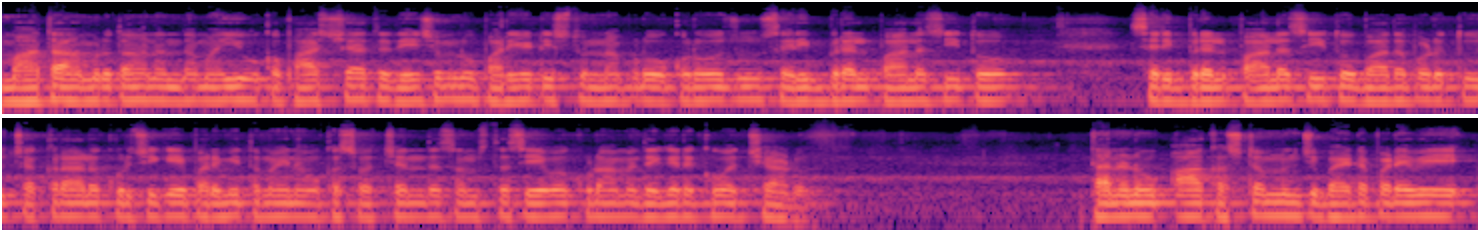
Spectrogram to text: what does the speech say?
మాతా అమృతానందమై ఒక పాశ్చాత్య దేశంలో పర్యటిస్తున్నప్పుడు ఒకరోజు సెరిబ్రల్ పాలసీతో సెరిబ్రల్ పాలసీతో బాధపడుతూ చక్రాల కుర్చీకే పరిమితమైన ఒక స్వచ్ఛంద సంస్థ సేవకుడు ఆమె దగ్గరకు వచ్చాడు. తనను ఆ కష్టం నుంచి బయటపడేవే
